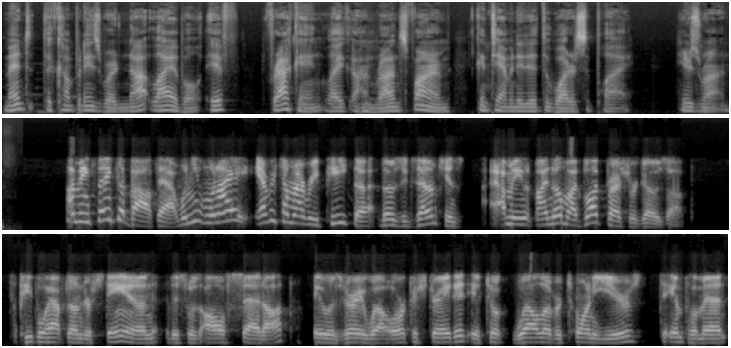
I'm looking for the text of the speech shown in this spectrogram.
meant the companies were not liable if fracking, like on Ron's farm, contaminated the water supply. Here's Ron. I mean, think about that. When you when I every time I repeat the, those exemptions, I mean, I know my blood pressure goes up. People have to understand this was all set up. It was very well orchestrated. It took well over 20 years to implement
